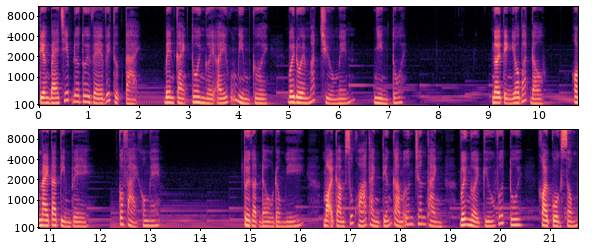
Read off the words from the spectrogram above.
tiếng bé chip đưa tôi về với thực tại. Bên cạnh tôi người ấy cũng mỉm cười, với đôi mắt chiều mến, nhìn tôi. Nơi tình yêu bắt đầu, hôm nay ta tìm về, có phải không em? Tôi gật đầu đồng ý, mọi cảm xúc hóa thành tiếng cảm ơn chân thành với người cứu vớt tôi khỏi cuộc sống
